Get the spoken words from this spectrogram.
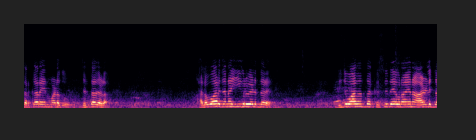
ಸರ್ಕಾರ ಏನು ಮಾಡೋದು? ಜನತಾದಳ ಹಲವಾರು ಜನ ಈಗಲೂ ಹೇಳ್ತಾರೆ ನಿಜವಾದಂಥ ಕೃಷ್ಣದೇವರಾಯನ ಆಡಳಿತ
